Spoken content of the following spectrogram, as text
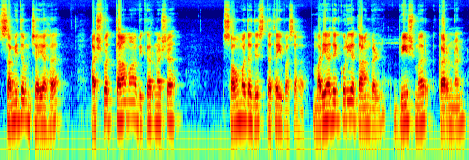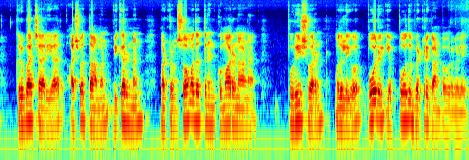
சமிதம் ஜெய அஸ்வத்தாமா விகர்ணஷ சௌமததிஸ்ததை வசக மரியாதைக்குரிய தாங்கள் பீஷ்மர் கர்ணன் கிருபாச்சாரியார் அஸ்வத்தாமன் விகர்ணன் மற்றும் சோமதத்தனின் குமாரனான புரீஸ்வரன் முதலியோர் போரில் எப்போதும் வெற்றி காண்பவர்களே.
